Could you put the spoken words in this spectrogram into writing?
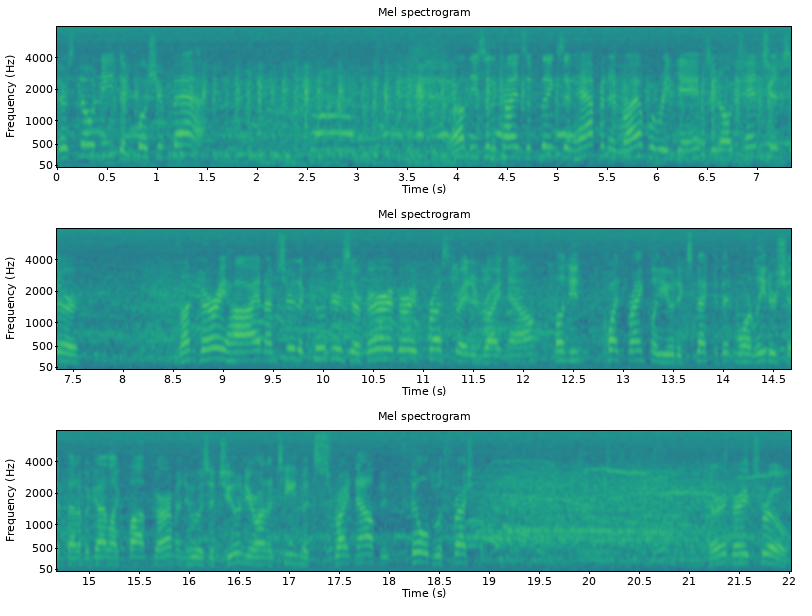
There's no need to push him back. Well, these are the kinds of things that happen in rivalry games. You know, tensions are run very high, and I'm sure the Cougars are very, very frustrated right now. Well, you, quite frankly, you would expect a bit more leadership out of a guy like Bob Garman, who is a junior on a team that's right now filled with freshmen. Very, very true.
